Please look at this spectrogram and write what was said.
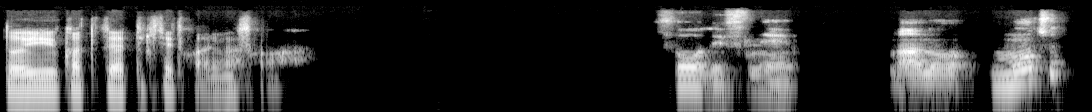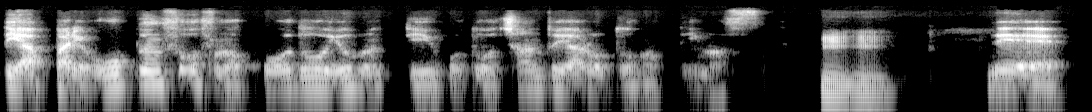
どういう方とやってきてとかありますか？そうですね。あの、もうちょっとやっぱりオープンソースのコードを読むっていうことをちゃんとやろうと思っています。うんうん。で、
